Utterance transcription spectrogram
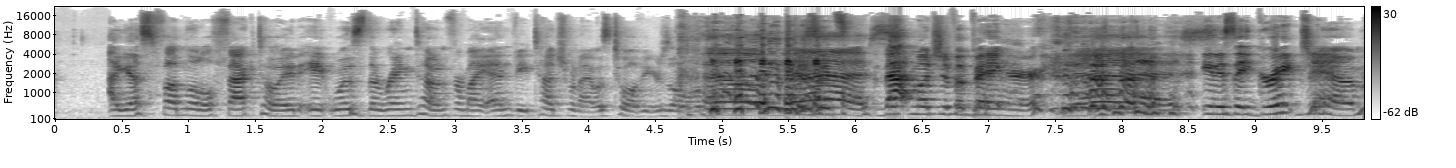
I guess, fun little factoid, it was the ringtone for my enV Touch when I was 12 years old. Hell yes. That much of a banger. Yes. it is a great jam.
